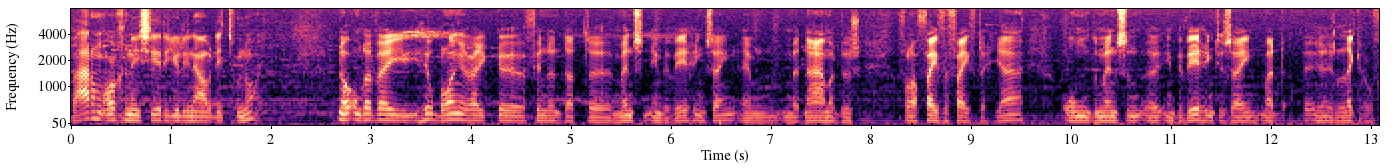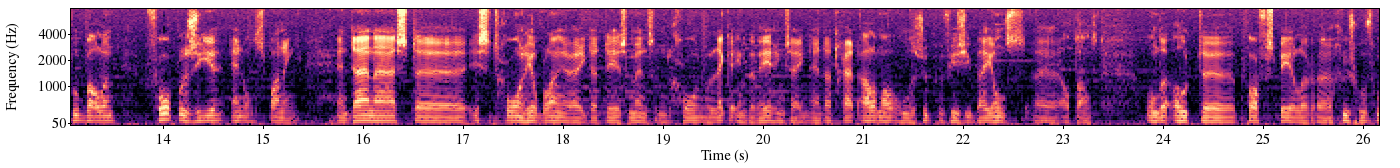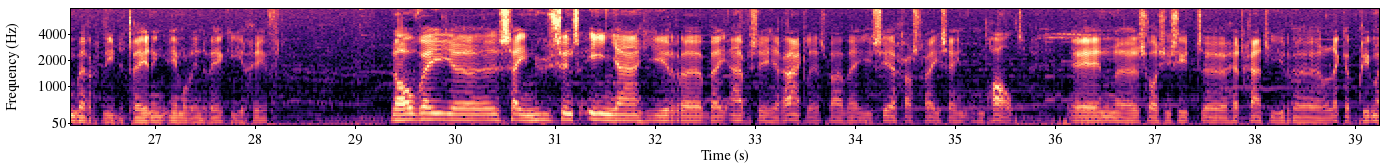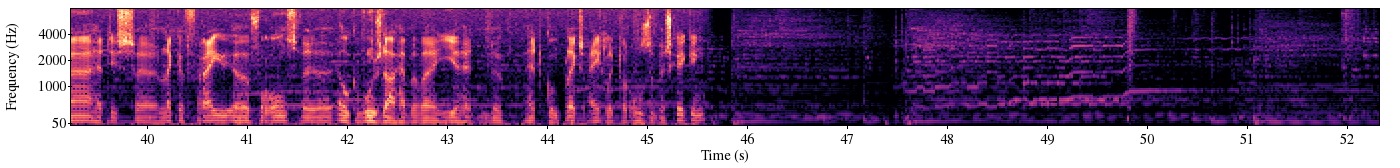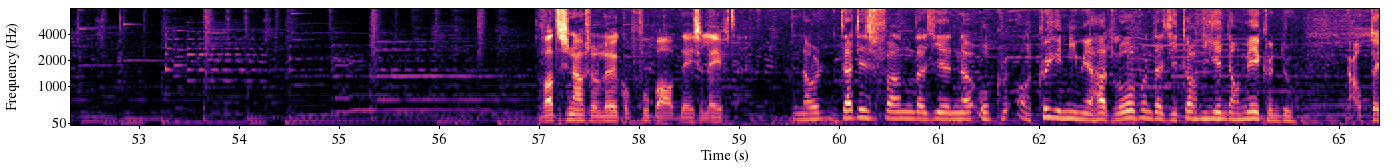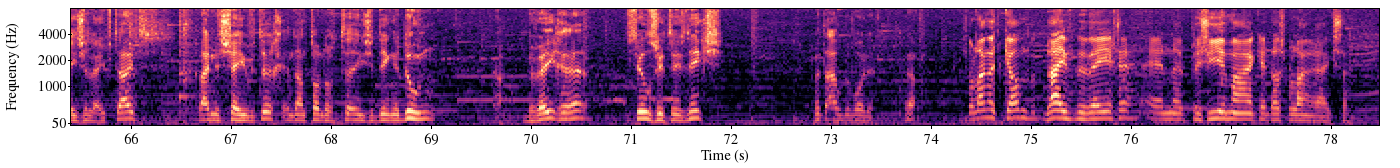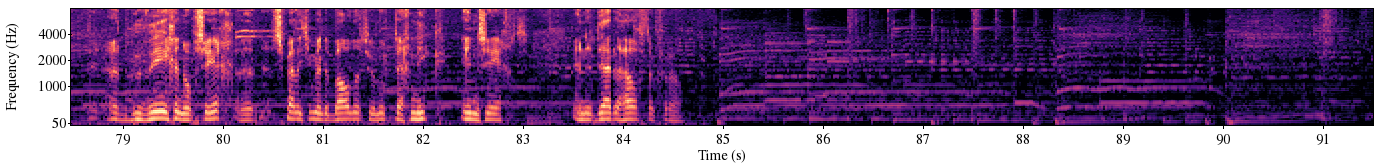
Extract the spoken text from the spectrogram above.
Waarom organiseren jullie nou dit toernooi? Nou, omdat wij heel belangrijk uh, vinden dat uh, mensen in beweging zijn. En met name dus vanaf 55 jaar om de mensen uh, in beweging te zijn, maar lekker voetballen, voor plezier en ontspanning. En daarnaast is het gewoon heel belangrijk dat deze mensen gewoon lekker in beweging zijn. En dat gaat allemaal onder supervisie bij ons althans. Onder oud-profspeler Guus Hoevenberg die de training eenmaal in de week hier geeft. Nou, wij uh, zijn nu sinds één jaar hier uh, bij AVC Heracles, waar wij zeer gastvrij zijn onthaald. En uh, zoals je ziet, het gaat hier lekker prima. Het is lekker vrij voor ons. Elke woensdag hebben we hier het, de, het complex eigenlijk tot onze beschikking. Wat is nou zo leuk op voetbal op deze leeftijd? Nou, dat is van dat je nou ook, al kun je niet meer hard lopen, dat je toch niet nog meer kunt doen. Nou, op deze leeftijd, bijna 70, en dan toch nog deze dingen doen. Ja, bewegen, hè? stilzitten is niks. Met ouder worden. Ja. Zolang het kan, blijven bewegen en uh, plezier maken, dat is het belangrijkste. Het bewegen op zich, het spelletje met de bal natuurlijk, techniek, inzicht en de derde helft ook vooral.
